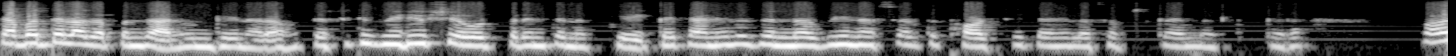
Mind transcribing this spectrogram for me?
त्याबद्दल आज आपण जाणून घेणार आहोत. त्यासाठी व्हिडिओ शेवटपर्यंत नक्की ऐका. चॅनल जर नवीन असेल तर थॉटच्या चॅनलला सबस्क्राईब नक्की करा.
